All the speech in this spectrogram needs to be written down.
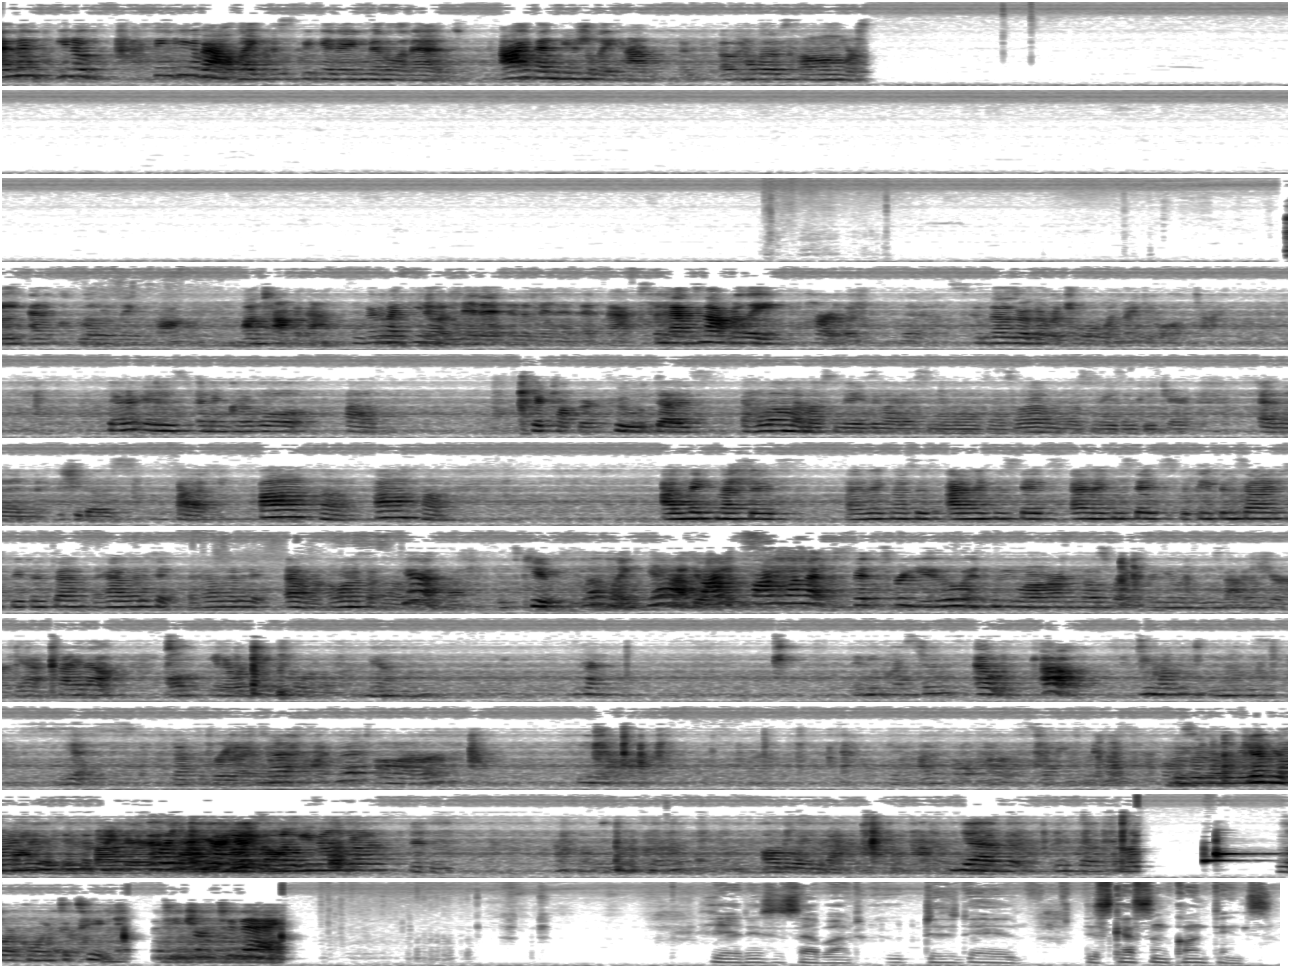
And then, you know, thinking about like this beginning, middle, and end, I then usually have a, a hello song or and a closing song on top of that. They're like, you know, a minute and a minute at max, but that's not really part of this, because those are the ritual ones I do all the time. There is an incredible um, TikToker who does hello my most amazing artist and everyone says hello my most amazing teacher and then she goes uh, uh-huh uh-huh I make messes I make messes I make mistakes I make mistakes but deep inside deep inside I have what it takes I have what it takes I don't know I want to talk Yeah. that it's cute Lovely, yeah, find, find one that fits for you and who you are and feels right for you and use that as your, yeah, try it out. All, you know, we're getting a little, yeah. Mm-hmm. Okay. Any questions? Oh, oh, do you want them to email this? Yes, that's a great idea. Let's put our email address. Yeah, I thought our stuff was in this. Is it gonna be You have in your the binder? bios in the binder. Oh, it's All in your the email. No email address? Were- All the way in the back. yeah but it does You are going to teach. The teacher today. Yeah, this is about uh, discussing contents.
